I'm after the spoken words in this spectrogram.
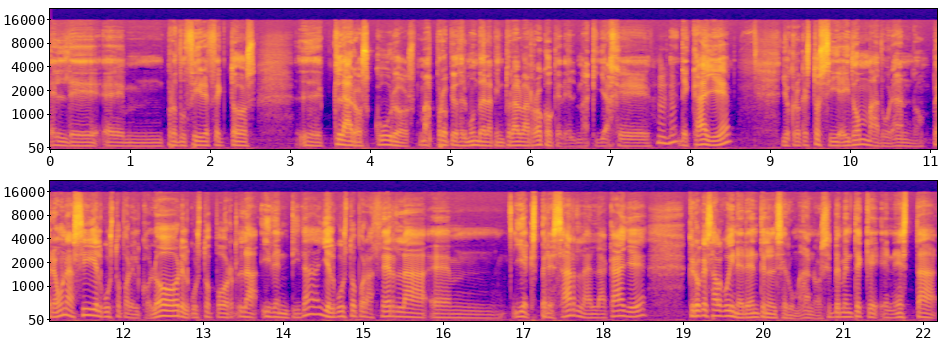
el de em, producir efectos eh, claroscuros más propios del mundo de la pintura al barroco que del maquillaje de calle. Yo creo que esto sí ha ido madurando, pero aún así el gusto por el color, el gusto por la identidad y el gusto por hacerla em, y expresarla en la calle, creo que es algo inherente en el ser humano. Simplemente que en esta,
